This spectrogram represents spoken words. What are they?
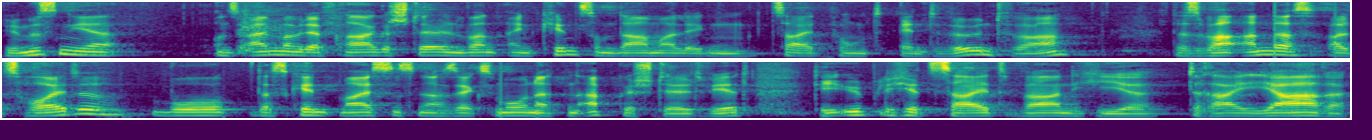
Wir müssen ja uns einmal mit der Frage stellen, wann ein Kind zum damaligen Zeitpunkt entwöhnt war. Das war anders als heute, wo das Kind meistens nach sechs Monaten abgestillt wird. Die übliche Zeit waren hier drei Jahre.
